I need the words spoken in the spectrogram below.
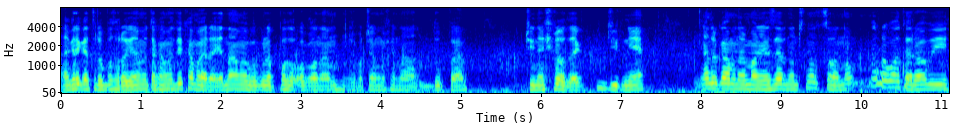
Agregat robotorujemy, tak mamy dwie kamery. Jedna mamy w ogóle pod ogonem, że mu się na dupę, czyli na środek, dziwnie. A druga mamy normalnie z zewnątrz, no co, no, robotę robi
